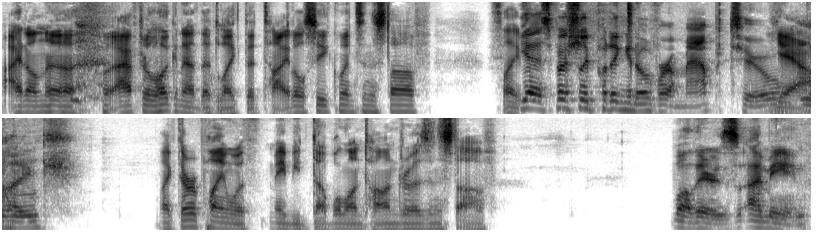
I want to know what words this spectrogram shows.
I don't know. After looking at the like the title sequence and stuff, it's like Yeah, especially putting it over a map too. Yeah. Like like they were playing with maybe double entendres and stuff. Well, there's I mean,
